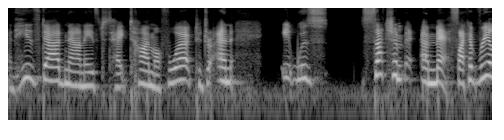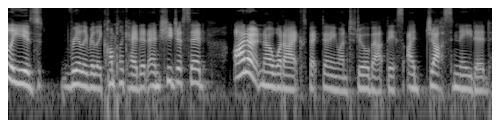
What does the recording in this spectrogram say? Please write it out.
and his dad now needs to take time off work to drive and it was such a, a mess. Like it really is really really complicated and she just said i don't know what i expect anyone to do about this. I just needed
